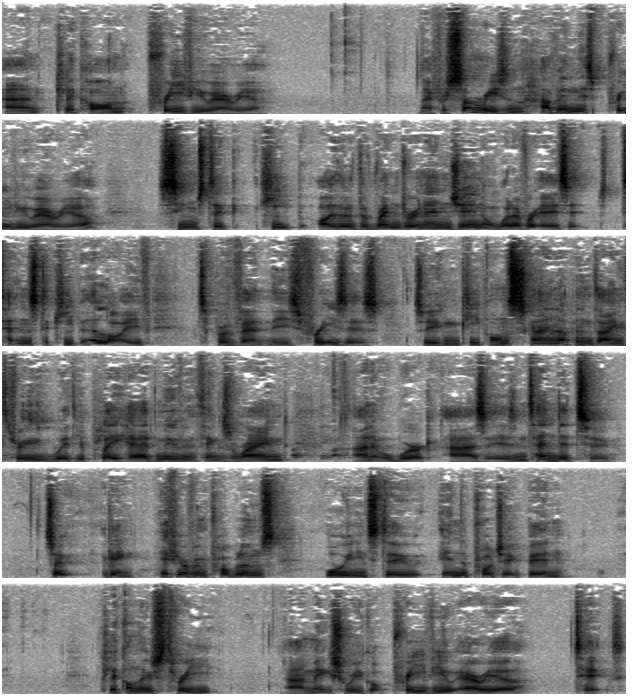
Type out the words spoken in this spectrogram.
and click on preview area. Now for some reason having this preview area seems to keep either the rendering engine or whatever it is, it tends to keep it alive to prevent these freezes. So you can keep on scanning up and down through with your playhead, moving things around, and it will work as it is intended to. So again, if you're having problems, all you need to do in the project bin, click on those three and make sure you've got preview area ticked.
